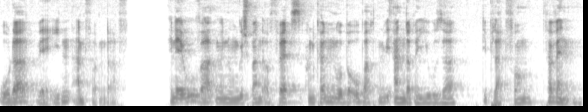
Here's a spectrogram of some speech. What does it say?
oder wer ihnen antworten darf. In der EU warten wir nun gespannt auf Threads und können nur beobachten, wie andere User die Plattform verwenden.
